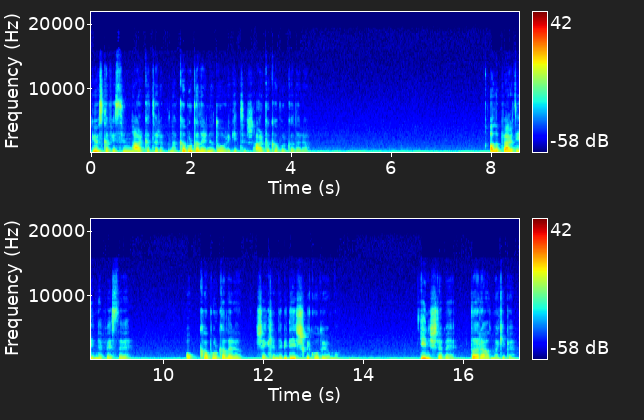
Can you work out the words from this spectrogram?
göğüs kafesinin arka tarafına, kaburgalarına doğru getir, arka kaburgalara. Alıp verdiğin nefeste o kaburgaların şeklinde bir değişiklik oluyor mu? Genişleme, daralma gibi.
